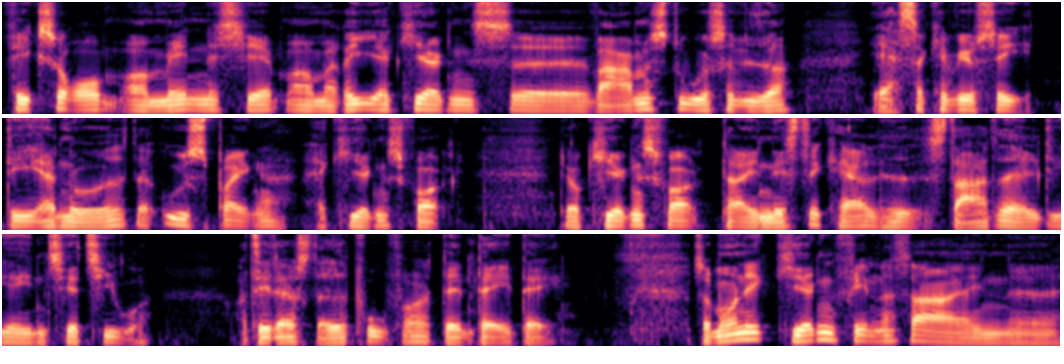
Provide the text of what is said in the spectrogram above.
fikserum og mændenes hjem og Mariakirkens øh, varmestue osv., ja, så kan vi jo se, det er noget, der udspringer af kirkens folk. Det var kirkens folk, der i næste kærlighed startede alle de her initiativer, og det er der jo stadig brug for den dag i dag. Så må ikke kirken finder sig en, øh,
